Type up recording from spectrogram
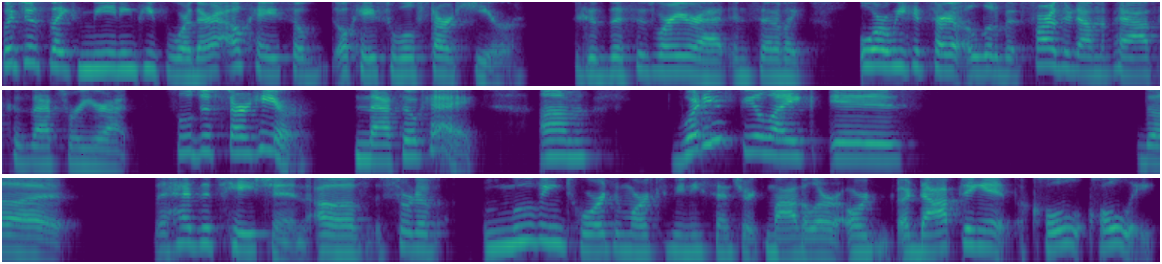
but just like meeting people where they're at okay so okay so we'll start here because this is where you're at instead of like or we could start a little bit farther down the path because that's where you're at so we'll just start here, and that's okay. Um, what do you feel like is the the hesitation of sort of moving towards a more community centric model or or adopting it wholly?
